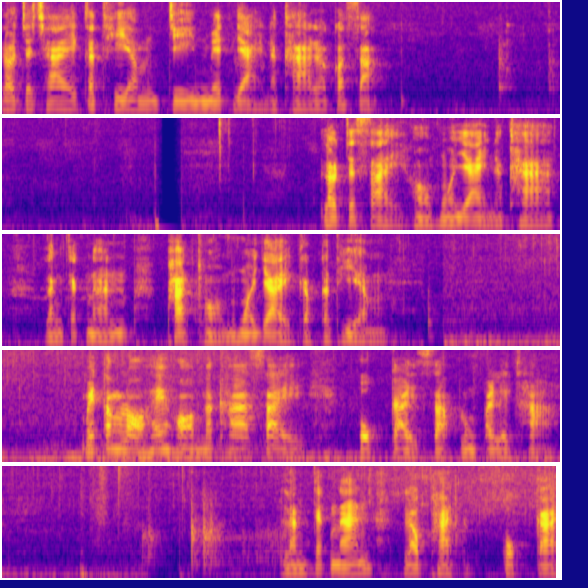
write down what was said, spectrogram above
เราจะใช้กระเทียมจีนเม็ดใหญ่นะคะ แล้วก็สับ เราจะใส่หอมหัวใหญ่นะคะ หลังจากนั้นผัดหอมหัวใหญ่กับกระเทียม ไม่ต้องรอให้หอมนะคะ ใส่อกไก่สับลงไปเลยค่ะ หลังจากนั้นเราผัดอกไก่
